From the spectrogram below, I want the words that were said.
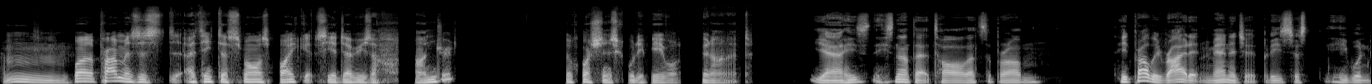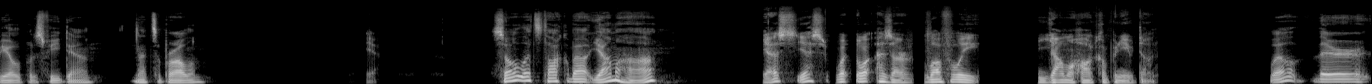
Hmm. Well, the problem is, is I think the smallest bike at CAW is a hundred. The question is, would he be able to fit on it? Yeah, he's he's not that tall. That's the problem. He'd probably ride it and manage it, but he's just he wouldn't be able to put his feet down. That's the problem. Yeah. So let's talk about Yamaha. Yes, yes. What what has our lovely Yamaha company done? Well, they're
